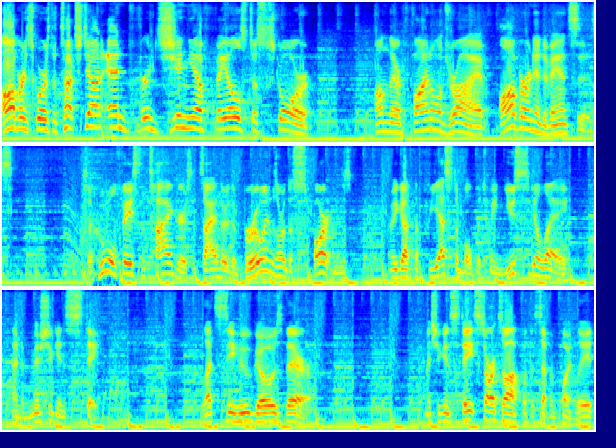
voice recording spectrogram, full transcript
Auburn scores the touchdown, and Virginia fails to score on their final drive. Auburn advances. So who will face the Tigers? It's either the Bruins or the Spartans. And we got the Fiesta Bowl between UCLA and Michigan State. Let's see who goes there. Michigan State starts off with a 7-point lead.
